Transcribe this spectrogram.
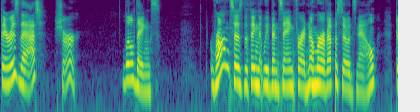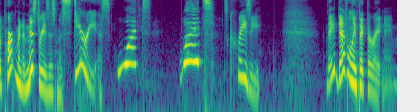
There is that. Sure. Little dings. Ron says the thing that we've been saying for a number of episodes now Department of Mysteries is mysterious. What? What? It's crazy. They definitely picked the right name.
